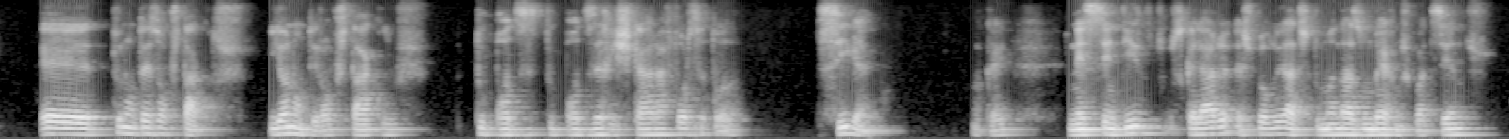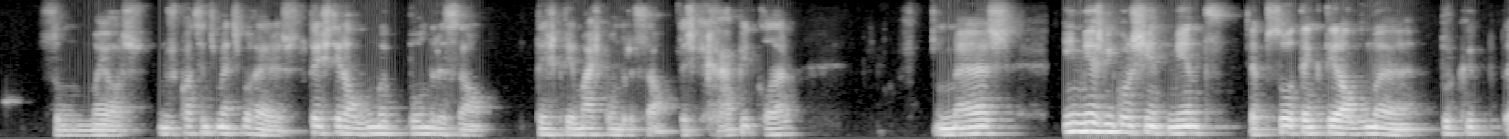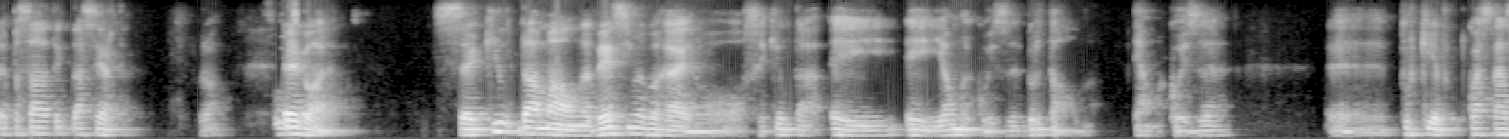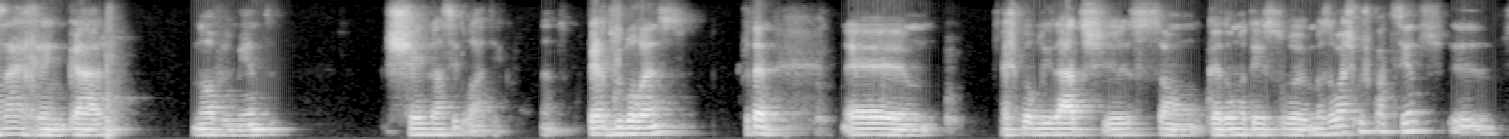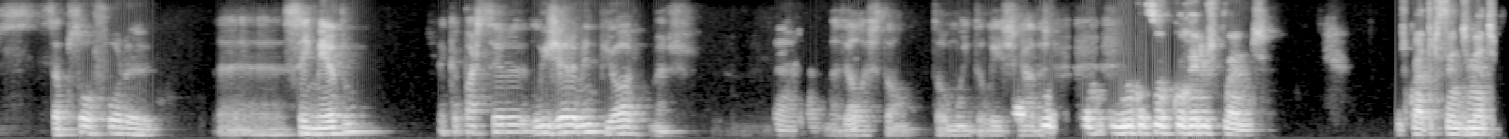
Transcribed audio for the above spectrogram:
é, tu não tens obstáculos. E ao não ter obstáculos, tu podes, tu podes arriscar à força toda. Siga. Ok? Nesse sentido, se calhar as probabilidades de tu mandares um berro nos 400 são maiores. Nos 400 metros de barreiras, tu tens de ter alguma ponderação. Tens que ter mais ponderação. Tens que ir rápido, claro. Mas, e mesmo inconscientemente, a pessoa tem que ter alguma porque a passada tem que dar certa. Pronto. Agora, se aquilo dá mal na décima barreira, se aquilo está. Aí, aí é uma coisa brutal. É uma coisa. Uh, porquê? Porque quase estás a arrancar novamente cheio de ácido lático. Portanto, perdes o balanço. Portanto, uh, as probabilidades uh, são, cada uma tem a sua, mas eu acho que os 400, uh, eh, se a pessoa for sem medo, é capaz de ser ligeiramente pior, mas, mas elas estão, estão muito ali chegadas. Nunca soube correr os planos. Os 400 hum. metros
